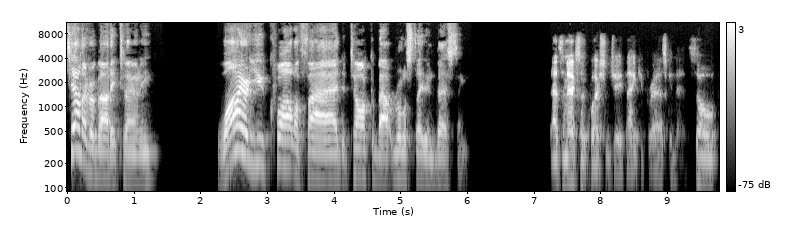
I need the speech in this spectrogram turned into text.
tell everybody, Tony, why are you qualified to talk about real estate investing? That's an excellent question, Jay. Thank you for asking that. So,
